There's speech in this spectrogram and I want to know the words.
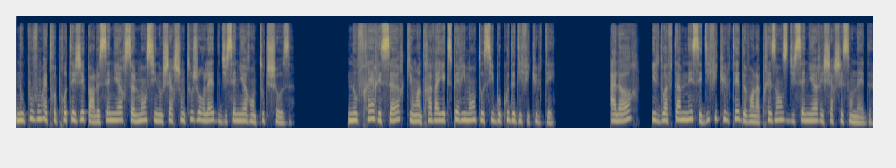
Nous pouvons être protégés par le Seigneur seulement si nous cherchons toujours l'aide du Seigneur en toutes choses. Nos frères et sœurs qui ont un travail expérimentent aussi beaucoup de difficultés. Alors, ils doivent amener ces difficultés devant la présence du Seigneur et chercher son aide.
